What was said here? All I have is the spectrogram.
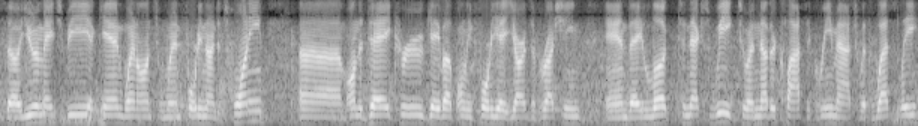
So UMHB again went on to win 49 to 20. Um, on the day, Cru gave up only 48 yards of rushing, and they look to next week to another classic rematch with Wesley.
